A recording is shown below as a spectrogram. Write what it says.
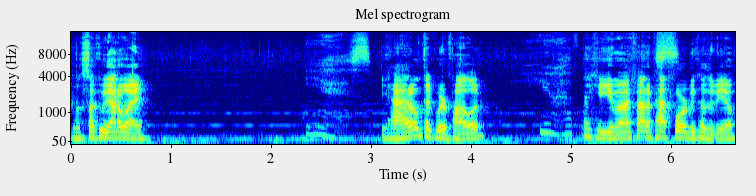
Looks like we got away. yes. Yeah, I don't think we were followed. You. Thank you, Yuma. I found a path forward because of you.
